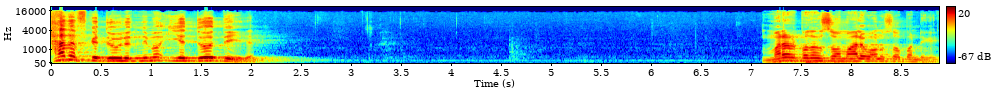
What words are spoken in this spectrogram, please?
Hadafka dowladnimo iyo doodeyda marar badan soomaali waan u soo bandhigay.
